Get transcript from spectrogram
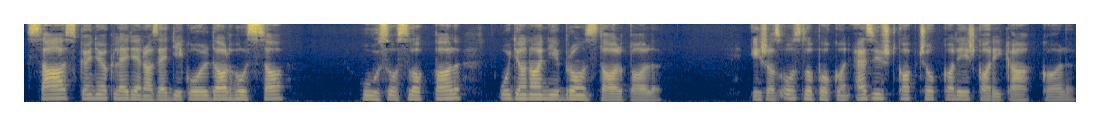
Száz könyök legyen az egyik oldal hossza, húsz oszloppal, ugyanannyi bronztalpal, és az oszlopokon ezüst kapcsokkal és karikákkal.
